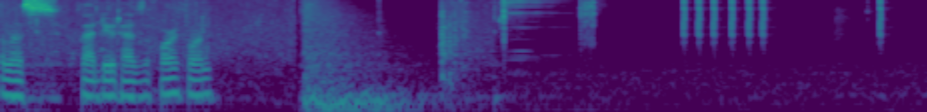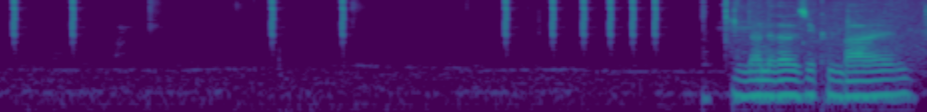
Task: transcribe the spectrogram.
Unless that dude has the fourth one. Those you combine.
